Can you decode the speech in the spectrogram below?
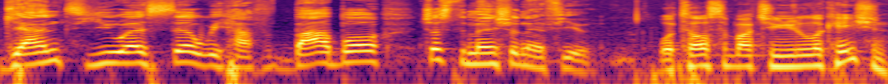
Gant USA. We have Barbour, just to mention a few. Well, tell us about your new location.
